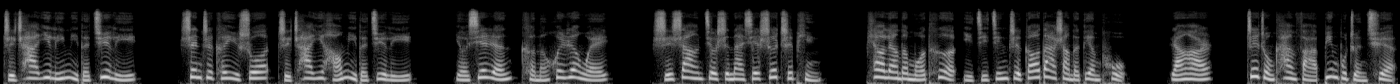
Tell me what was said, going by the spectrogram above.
只差一厘米的距离。甚至可以说只差一毫米的距离。有些人可能会认为，时尚就是那些奢侈品、漂亮的模特以及精致高大上的店铺。然而，这种看法并不准确。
